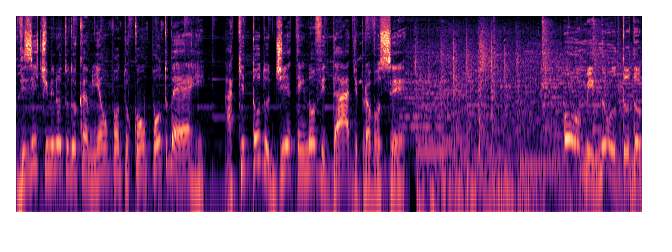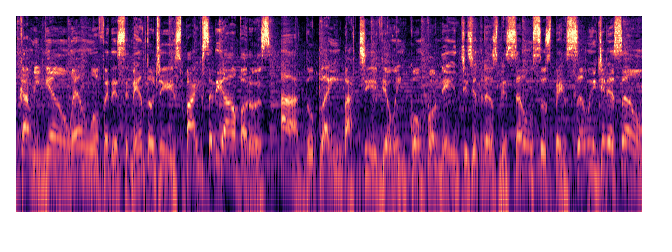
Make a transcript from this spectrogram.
Visite minutodocaminhão.com.br. Aqui todo dia tem novidade para você. O Minuto do Caminhão é um oferecimento de Spicer e Álvaros, a dupla imbatível em componentes de transmissão, suspensão e direção.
